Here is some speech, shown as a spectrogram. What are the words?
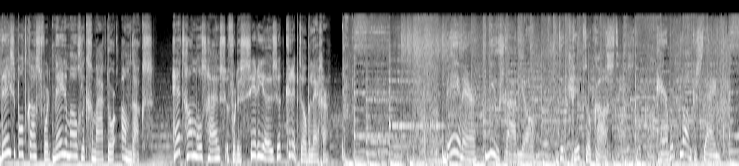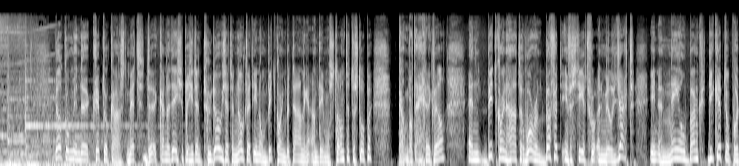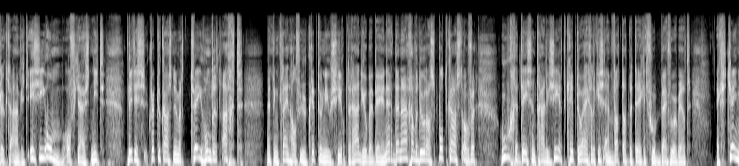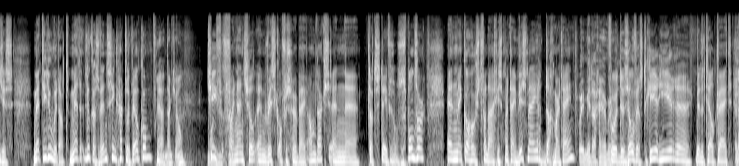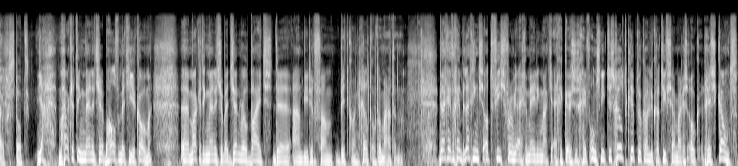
Deze podcast wordt mede mogelijk gemaakt door Amdax. Het handelshuis voor de serieuze cryptobelegger. BNR Nieuwsradio. De Cryptocast. Herbert Blankenstein. Welkom in de Cryptocast. Met de Canadese president Trudeau zet een noodwet in om bitcoinbetalingen aan demonstranten te stoppen. Kan dat eigenlijk wel? En bitcoinhater Warren Buffett investeert voor een miljard in een neobank die cryptoproducten aanbiedt. Is hij om of juist niet? Dit is Cryptocast nummer 208 met een klein half uur crypto-nieuws hier op de radio bij BNR. Daarna gaan we door als podcast over hoe gedecentraliseerd crypto eigenlijk is en wat dat betekent voor bijvoorbeeld exchanges. Met wie doen we dat? Met Lucas Wensing. Hartelijk welkom. Ja, dankjewel. Chief Financial and Risk Officer bij Amdax. En uh, dat is tevens onze sponsor. En mijn co-host vandaag is Martijn Wismeijer. Dag Martijn. Goedemiddag Herbert. Voor de zoveelste keer hier. Uh, ik ben de tel kwijt. En ook gestopt. Ja, marketing manager, behalve met hier komen. Uh, marketing manager bij General Byte, de aanbieder van Bitcoin geldautomaten. Wij geven geen beleggingsadvies. Vorm je eigen mening, maak je eigen keuzes. Geef ons niet de schuld. Crypto kan lucratief zijn, maar is ook riskant.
